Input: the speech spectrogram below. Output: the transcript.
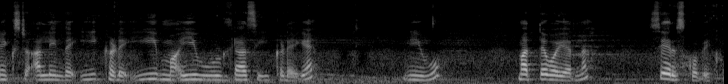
ನೆಕ್ಸ್ಟ್ ಅಲ್ಲಿಂದ ಈ ಕಡೆ, ಈ ಮ, ಈ ಉಲ್ಟಾಸಿ ಈ ಕಡೆಗೆ ನೀವು ಮತ್ತೆ ವಯರ್ನ ಸೇರಿಸ್ಕೋಬೇಕು.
